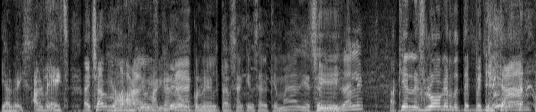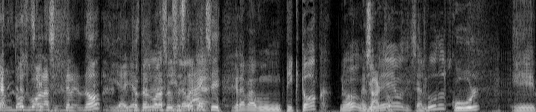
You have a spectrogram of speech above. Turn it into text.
y al beis. al veis, a echar Y ahora el macaná con el Tarzán, quién sabe qué más, y, Sí. y dale. Aquí el eslogan de Tepetitán con dos bolas y tres, ¿no? Y ahí con tres bolas y dos strikes, sí. Graba un TikTok, ¿no? Un Exacto. video de saludos. Cool. Y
